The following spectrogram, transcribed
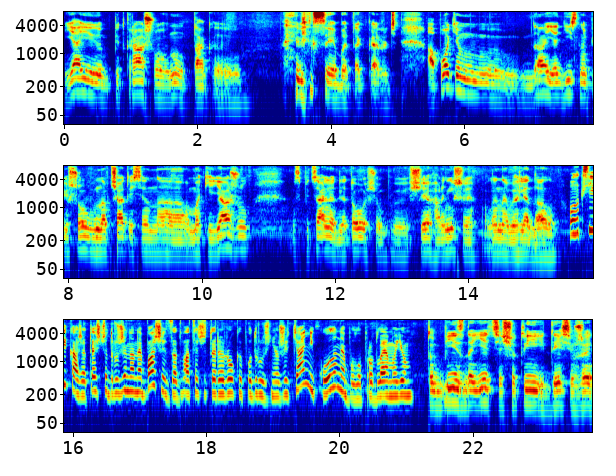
я її підкрашував, ну так, е, від себе, так кажучи. А потім е, да, я дійсно пішов навчатися на макіяжу спеціально для того, щоб ще гарніше Олена виглядала. Олексій каже, те, що дружина не бачить за 24 роки подружнього життя, ніколи не було проблемою. Тобі здається, що ти десь вже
